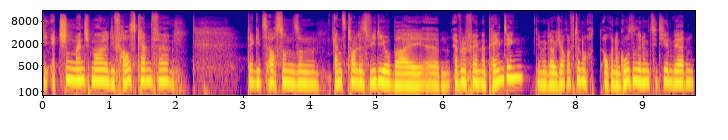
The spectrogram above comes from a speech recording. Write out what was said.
die Action manchmal, die Faustkämpfe, da gibt's auch so ein, so ein ganz tolles Video bei ähm, Every Frame a Painting, den wir, glaube ich, auch öfter noch, auch in der großen Sendung zitieren werden.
